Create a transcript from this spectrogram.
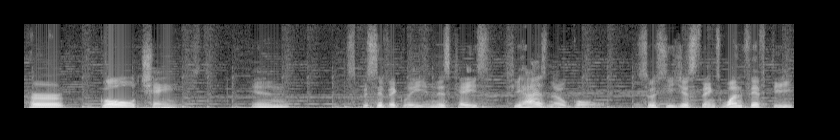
her goal changed. In specifically, in this case, she has no goal. So she just thinks 150,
